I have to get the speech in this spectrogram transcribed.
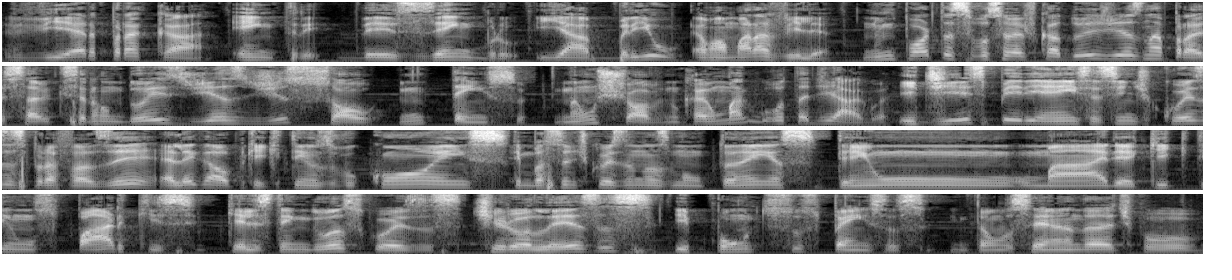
vier para cá entre dezembro e abril, é uma maravilha. Não importa se você vai ficar dois dias na praia, sabe que serão dois dias de sol intenso. Não chove, não cai uma gota de água. E de experiência, assim, de coisas para fazer, é legal, porque aqui tem os vulcões, tem bastante coisa nas montanhas, tem um, uma área aqui que tem uns parques que eles têm duas coisas: tirolesas e pontes suspensas. Então você anda, tipo,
